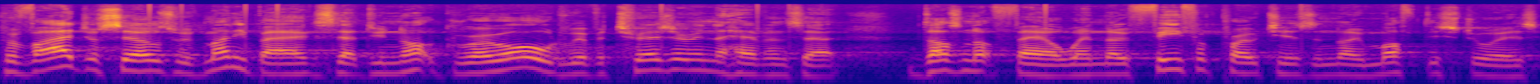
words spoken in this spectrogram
Provide yourselves with money bags that do not grow old, with a treasure in the heavens that does not fail, when no thief approaches and no moth destroys.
